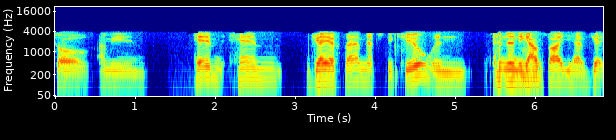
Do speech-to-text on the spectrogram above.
So I mean, him, him, JFM next to Q, and and then the mm-hmm. outside you have J,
